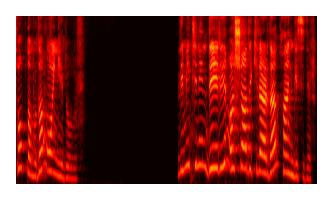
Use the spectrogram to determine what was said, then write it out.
Toplamı da 17 olur. Limitinin değeri aşağıdakilerden hangisidir?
